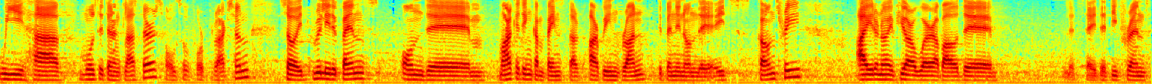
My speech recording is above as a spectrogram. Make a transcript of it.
we have multi-tenant clusters also for production. So it really depends on the um, marketing campaigns that are being run, depending on the each country. I don't know if you are aware about the, let's say, the different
